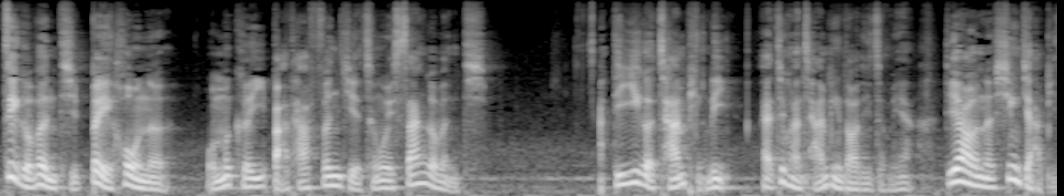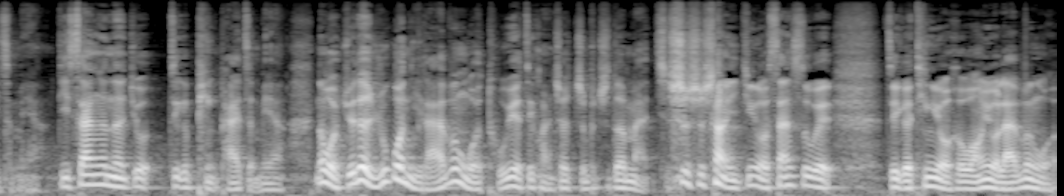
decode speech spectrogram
这个问题背后呢，我们可以把它分解成为三个问题。第一个产品力，哎，这款产品到底怎么样？第二个呢，性价比怎么样？第三个呢，就这个品牌怎么样？那我觉得，如果你来问我途岳这款车值不值得买，事实上已经有三四位这个听友和网友来问我，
